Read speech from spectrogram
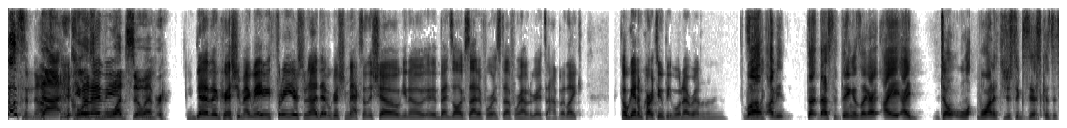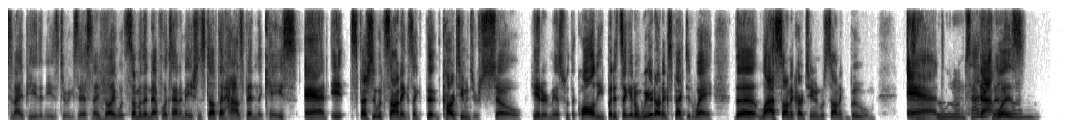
Close enough. Not You close I mean? whatsoever. Deven Christian Mack. Maybe three years from now, Deven Christian Mack's on the show. You know, uh, Ben's all excited for it and stuff. We're having a great time. But like, go get him, cartoon people, whatever. I don't know. Well. I mean, that, that's the thing is like I I, I don't want it to just exist because it's an IP that needs to exist, and I feel like with some of the Netflix animation stuff that has been the case, and it especially with Sonic, it's like the cartoons are so hit or miss with the quality, but it's like in a weird, unexpected way. The last Sonic cartoon was Sonic Boom, and Boom, that was-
